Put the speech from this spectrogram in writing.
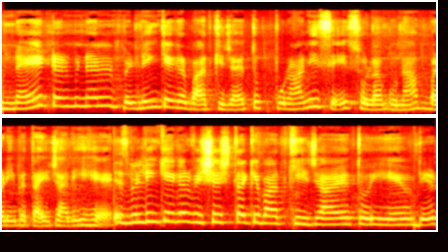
नए टर्मिनल बिल्डिंग की अगर बात की जाए तो पुरानी से 16 गुना बड़ी बताई जा रही है। इस बिल्डिंग की अगर विशेषता की बात की जाए तो ये डेढ़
